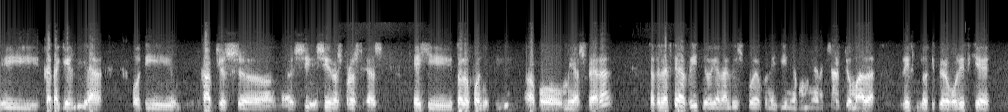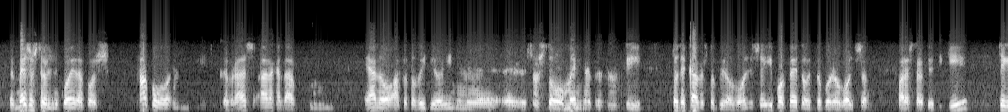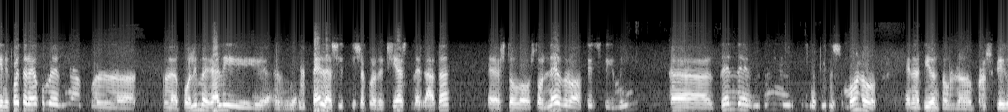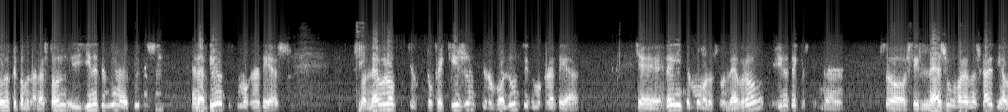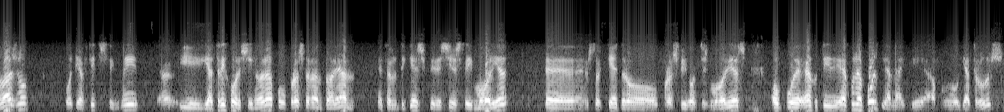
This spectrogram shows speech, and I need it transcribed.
η καταγγελία ότι κάποιος ε, σύρος πρόσφυγας έχει δολοφονηθεί από μια σφαίρα. Τα τελευταία βίντεο, οι αναλύσεις που έχουν γίνει από μια ανεξάρτητη ομάδα δείχνουν ότι πυροβολήθηκε μέσα στο ελληνικό έδαφος από ελληνική πλευράς, άρα κατά εάν αυτό το βίντεο είναι ε, σωστό, μένει να επιβεβαιωθεί, τότε κάποιος τον πυροβόλησε. Υποθέτω ότι τον πυροβόλησαν παραστρατιωτικοί και γενικότερα έχουμε μια ε, ε, πολύ μεγάλη επέλαση της ακροδεξιάς στην Ελλάδα. στο, στον Εύρο αυτή τη στιγμή δεν, δεν είναι επίθεση μόνο εναντίον των προσφύγων και των μεταναστών, γίνεται μια επίθεση εναντίον της δημοκρατίας στον Εύρο του φεκίζουν, πυροβολούν τη δημοκρατία. Και δεν είναι μόνο στον Εύρο, γίνεται και στην, ε, στο, στη Λέσβο, παραδείγματος χάρη, διαβάζω ότι αυτή τη στιγμή ε, οι γιατροί χωρίς σύνορα που πρόσφεραν δωρεάν εθελοντικές υπηρεσίες στη Μόρια, ε, στο κέντρο προσφύγων της Μόριας, όπου έχουν, έχουν απόλυτη ανάγκη από γιατρούς,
